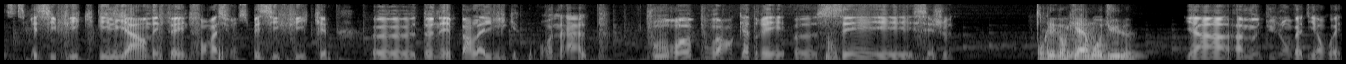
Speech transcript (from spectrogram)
Spécifique. Il y a en effet une formation spécifique donnée par la Ligue Rhône-Alpes pour pouvoir encadrer ces, ces jeunes. Ok, donc il y a un module. Il y a un, module, on va dire, oui.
